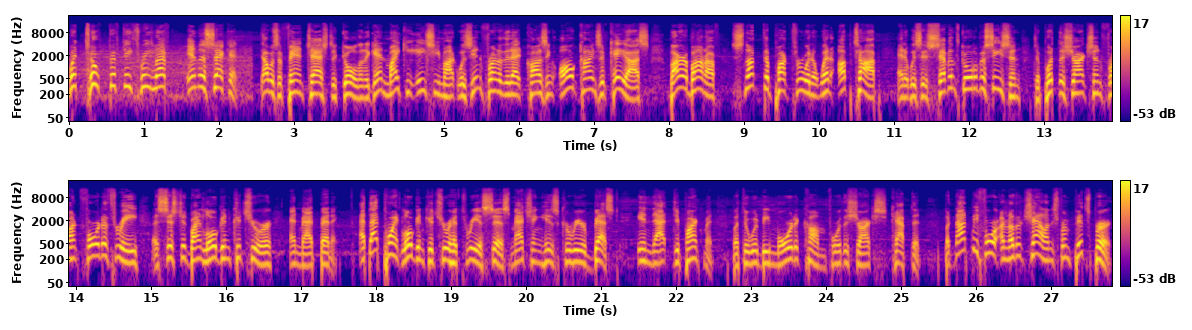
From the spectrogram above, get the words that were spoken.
with 2.53 left in the second. That was a fantastic goal. And again, Mikey Eyssimont was in front of the net, causing all kinds of chaos. Barabanov snuck the puck through, and it went up top and it was his seventh goal of the season to put the Sharks in front four to three, assisted by Logan Couture and Matt Benning. At that point, Logan Couture had three assists, matching his career best in that department. But there would be more to come for the Sharks captain. But not before another challenge from Pittsburgh.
